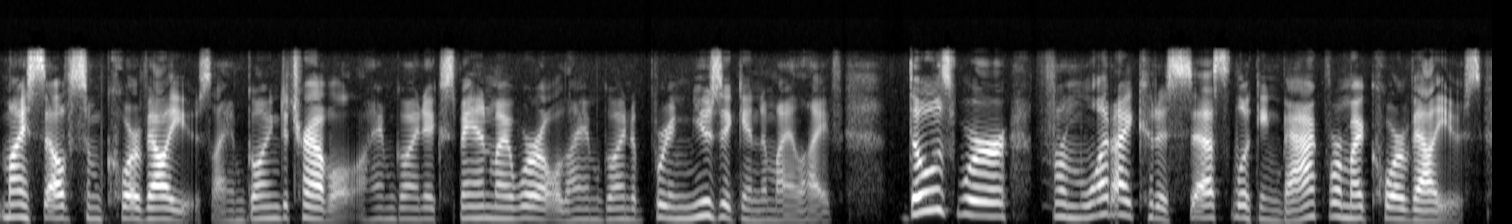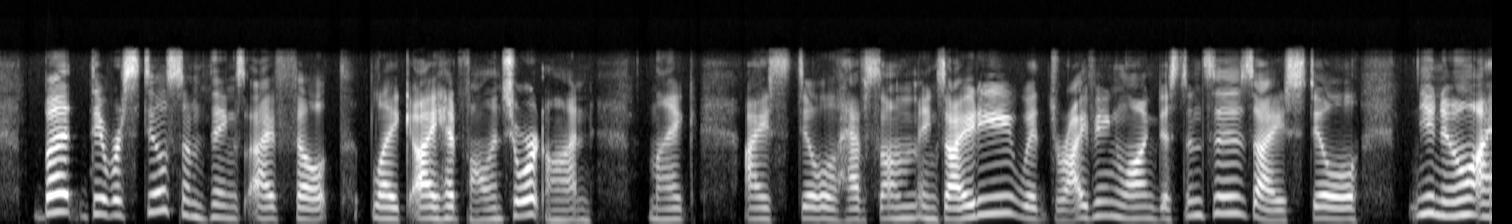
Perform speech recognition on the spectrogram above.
myself some core values. I am going to travel. I am going to expand my world. I am going to bring music into my life. Those were, from what I could assess looking back, were my core values. But there were still some things I felt like I had fallen short on. Like, I still have some anxiety with driving long distances. I still, you know, I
